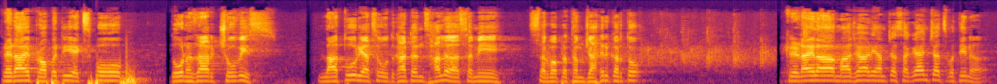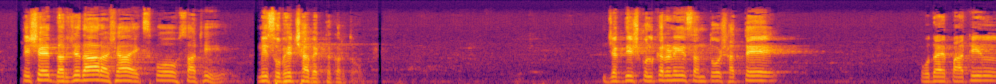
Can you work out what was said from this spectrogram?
क्रेडाय प्रॉपर्टी एक्सपो दोन हजार चोवीस. लातूर याचं उद्घाटन झालं असं मी सर्वप्रथम जाहीर करतो. क्रेडायला माझ्या आणि आमच्या सगळ्यांच्याच वतीनं अतिशय दर्जेदार अशा एक्सपोसाठी मी शुभेच्छा व्यक्त करतो. जगदीश कुलकर्णी संतोष हत्ते उदय पाटील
